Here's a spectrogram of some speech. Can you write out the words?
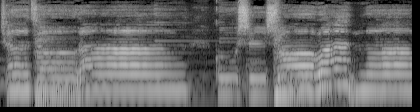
车走了，故事说完了，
